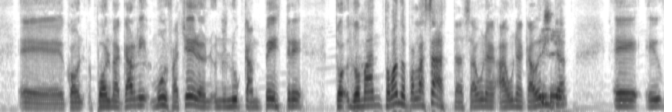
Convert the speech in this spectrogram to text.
con Paul McCartney, muy fachero, en un look campestre, tomando por las astas a una, a una cabrita.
